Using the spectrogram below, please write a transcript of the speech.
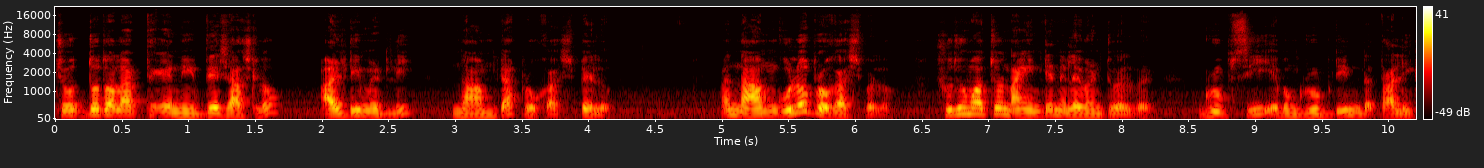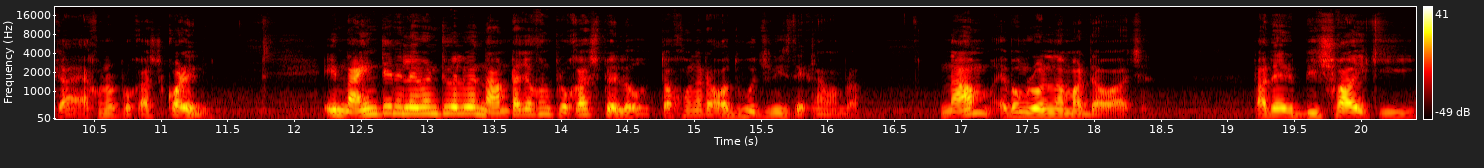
চোদ্দ তলার থেকে নির্দেশ আসলো আলটিমেটলি নামটা প্রকাশ পেল। আর নামগুলো প্রকাশ পেল। শুধুমাত্র নাইন টেন ইলেভেন টুয়েলভের গ্রুপ সি এবং গ্রুপ ডি তালিকা এখনও প্রকাশ করেনি। এই নাইন টেন ইলেভেন টুয়েলভের নামটা যখন প্রকাশ পেল, তখন একটা অদ্ভুত জিনিস দেখলাম আমরা। নাম এবং রোল নাম্বার দেওয়া আছে। তাদের বিষয় কি?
